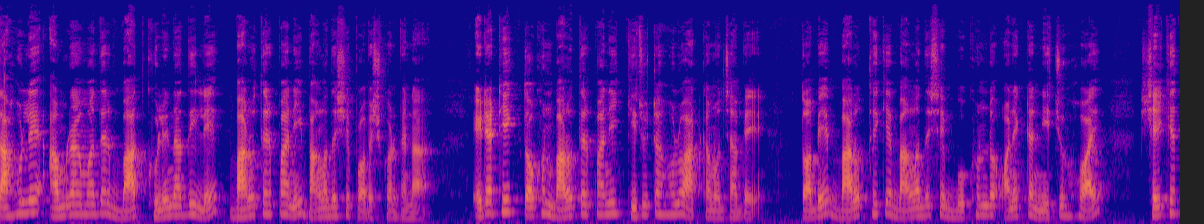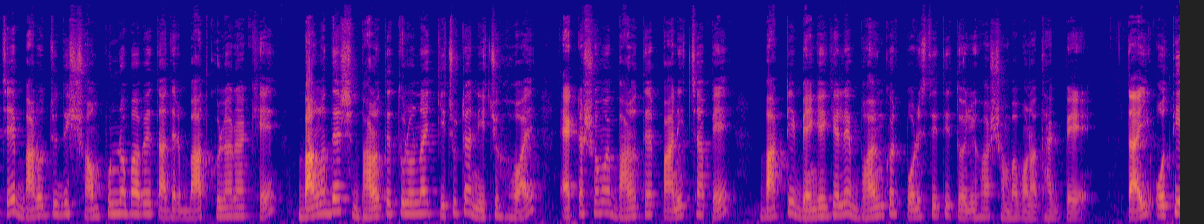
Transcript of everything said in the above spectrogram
তাহলে আমরা আমাদের বাঁধ খুলে না দিলে ভারতের পানি বাংলাদেশে প্রবেশ করবে না। এটা ঠিক তখন ভারতের পানি কিছুটা হলেও আটকানো যাবে। তবে ভারত থেকে বাংলাদেশে ভূখণ্ড অনেকটা নিচু হয়, সেই ক্ষেত্রে ভারত যদি সম্পূর্ণভাবে তাদের বাঁধ খোলা রাখে, বাংলাদেশ ভারতের তুলনায় কিছুটা নিচু হওয়ায় একটা সময় ভারতের পানির চাপে বাঁধটি ভেঙে গেলে ভয়ঙ্কর পরিস্থিতি তৈরি হওয়ার সম্ভাবনা থাকবে। তাই অতি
